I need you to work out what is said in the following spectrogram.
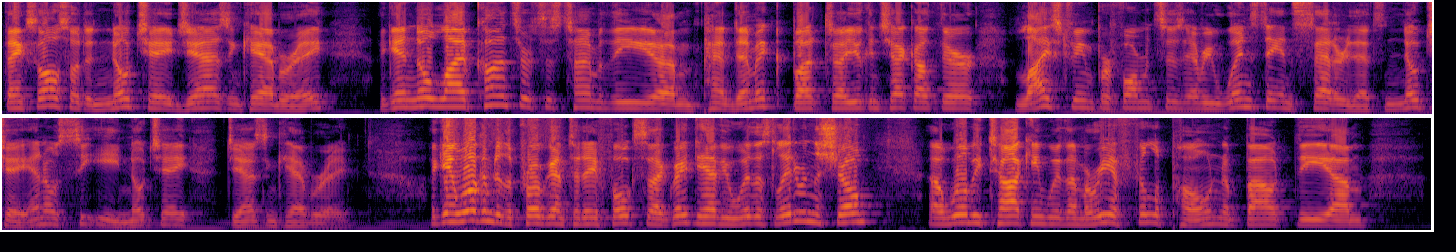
Thanks also to Noce Jazz and Cabaret. Again, no live concerts this time of the um, pandemic, but uh, you can check out their live stream performances every Wednesday and Saturday. That's Noce, N O C E, Noce Jazz and Cabaret. Again, welcome to the program today, folks. Uh, great to have you with us. Later in the show, uh, we'll be talking with uh, Maria Filippone about the. Um,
